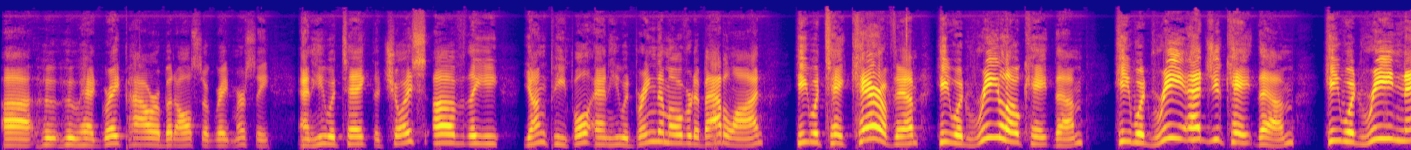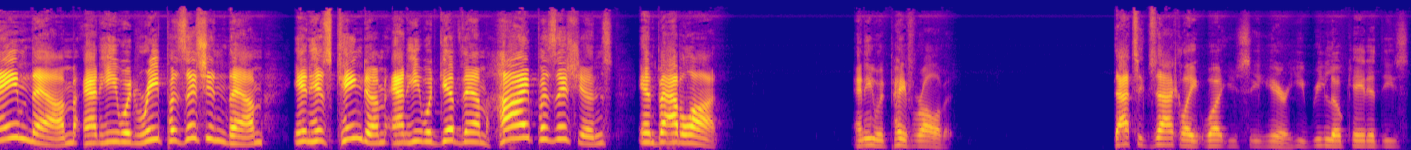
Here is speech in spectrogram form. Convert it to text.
uh, who, who had great power but also great mercy. And he would take the choice of the young people and he would bring them over to Babylon. He would take care of them, he would relocate them, he would re educate them, he would rename them, and he would reposition them in his kingdom, and he would give them high positions in Babylon. And he would pay for all of it. That's exactly what you see here. He relocated these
